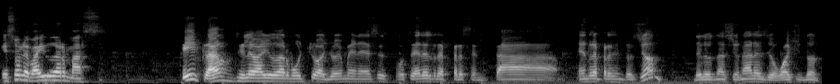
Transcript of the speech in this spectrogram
eso le va a ayudar más. Sí, claro, sí le va a ayudar mucho a Joey Meneses por ser el representar en representación de los nacionales de Washington.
